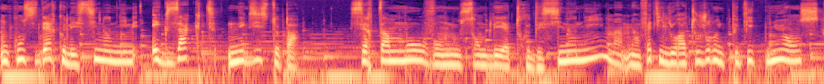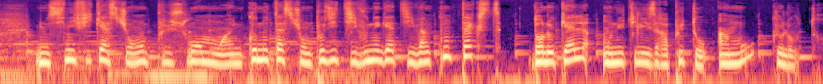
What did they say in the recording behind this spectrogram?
on considère que les synonymes exacts n'existent pas. Certains mots vont nous sembler être des synonymes, mais en fait il y aura toujours une petite nuance, une signification en plus ou en moins, une connotation positive ou négative, un contexte dans lequel on utilisera plutôt un mot que l'autre.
